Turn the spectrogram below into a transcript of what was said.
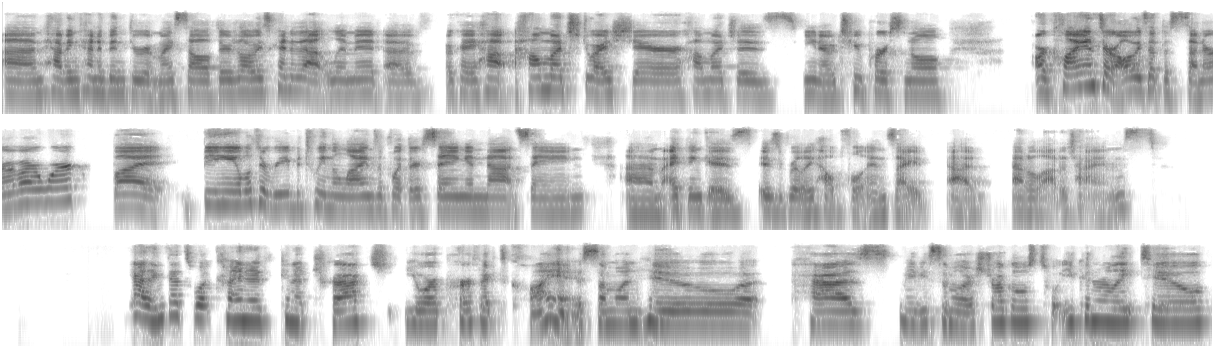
um, having kind of been through it myself there's always kind of that limit of okay how how much do i share? How much is you know too personal? Our clients are always at the center of our work but being able to read between the lines of what they're saying and not saying um, i think is is really helpful insight at at a lot of times. Yeah i think that's what kind of can attract your perfect client is someone who has maybe similar struggles to what you can relate to.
